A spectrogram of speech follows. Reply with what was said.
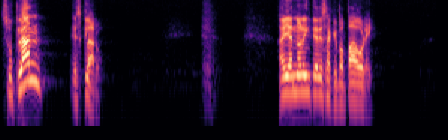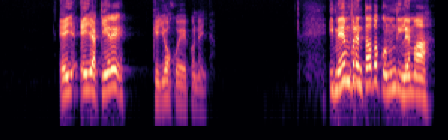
Su plan es claro. A ella no le interesa que papá ore. Ella, ella quiere que yo juegue con ella. Y me he enfrentado con un dilema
